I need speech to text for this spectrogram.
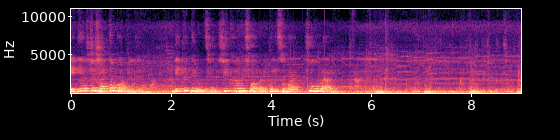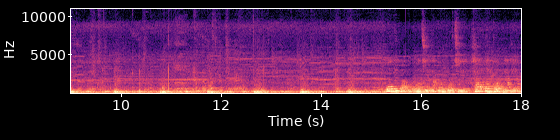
এগিয়ে আসছে সপ্তম কন্টিনজেন্ট নেতৃত্বে রয়েছেন শিক্ষানবী সহকারী পুলিশ সুপার শুভ রায়। অভিভাবক মঞ্চ অতিক্রম করছে সপ্তম কন্টিনজেন্ট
